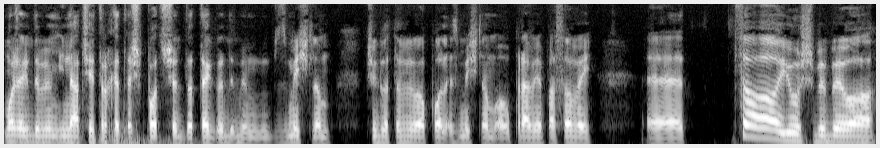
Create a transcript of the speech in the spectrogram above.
Może gdybym inaczej trochę też podszedł do tego, gdybym z myślą przygotowywał pole z myślą o uprawie pasowej, e, to już by było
